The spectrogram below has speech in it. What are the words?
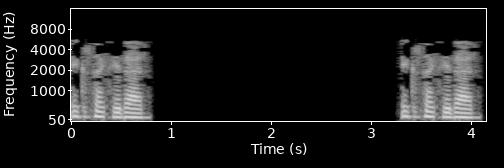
Exagerar. Exagerar.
